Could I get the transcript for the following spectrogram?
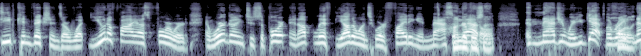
deep convictions are what unify us forward, and we're going to support and uplift the other ones who are fighting a massive 100%. battle. Imagine where you get. But right Totally, now,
